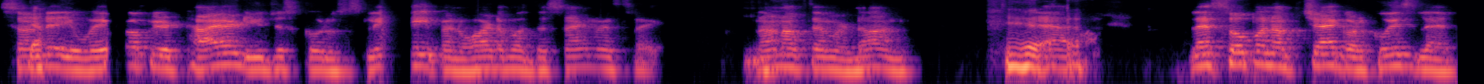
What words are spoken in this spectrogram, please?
Sunday you wake up, you're tired, you just go to sleep. And what about the assignments? Like none of them are done. Yeah. let's open up Chegg or Quizlet.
